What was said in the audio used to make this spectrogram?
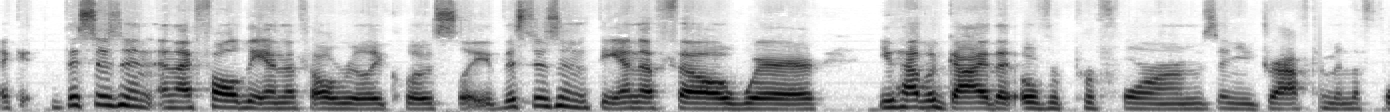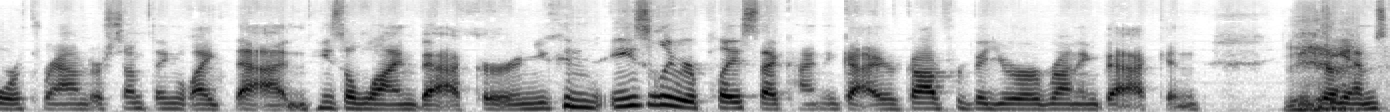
like this isn't, and I follow the NFL really closely. This isn't the NFL where you have a guy that overperforms and you draft him in the fourth round or something like that, and he's a linebacker, and you can easily replace that kind of guy. Or God forbid you're a running back and Yeah. DM's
